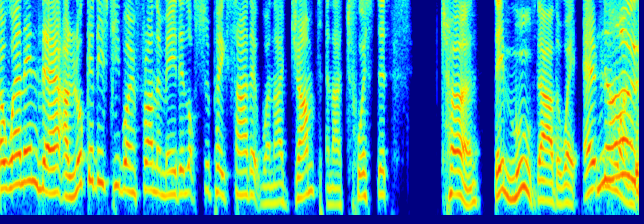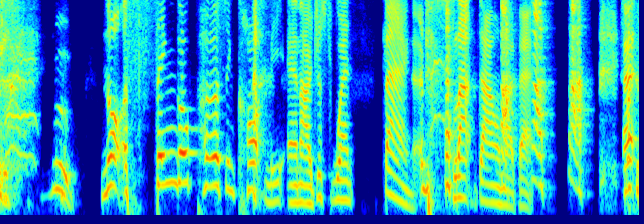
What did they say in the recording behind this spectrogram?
I went in there. I look at these people in front of me. They look super excited. When I jumped and I twisted, turned, they moved out of the way. Everyone no. just moved. Not a single person caught me, and I just went bang, slapped down my back. like eh,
